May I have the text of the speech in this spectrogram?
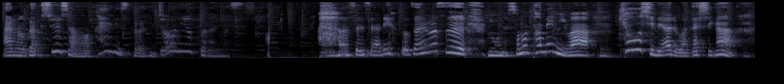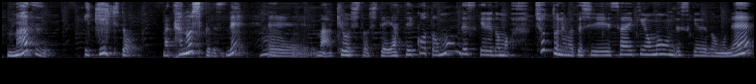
あの、学習者は若いですから非常によく笑います。あ先生、ありがとうございます。もうね、そのためには、教師である私が、まず、生き生きとまあ、楽しくですね、うん、えー、まあ、教師としてやっていこうと思うんですけれども、ちょっとね、私、最近思うんですけれどもね、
